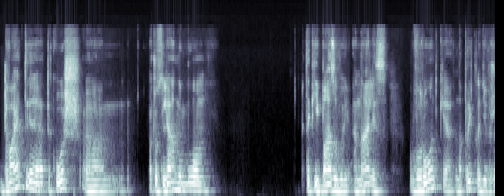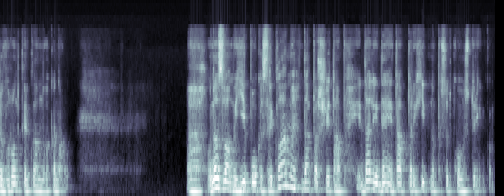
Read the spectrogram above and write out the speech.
Давайте також ем, розглянемо такий базовий аналіз воронки, на прикладі вже воронки рекламного каналу. У нас з вами є показ реклами, да, перший етап, і далі йде етап перехід на посадкову сторінку.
